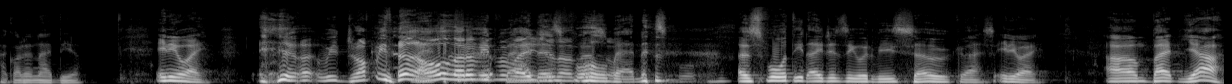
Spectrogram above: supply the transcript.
I got an idea. Anyway, we're dropping a whole lot of information Man, on full, this one. man. Full. A sporting agency would be so class. Anyway, um, but yeah.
